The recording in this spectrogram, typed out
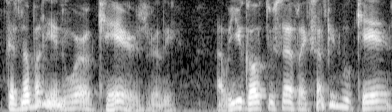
Because nobody in the world cares really. Like, when you go through stuff, like some people care,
